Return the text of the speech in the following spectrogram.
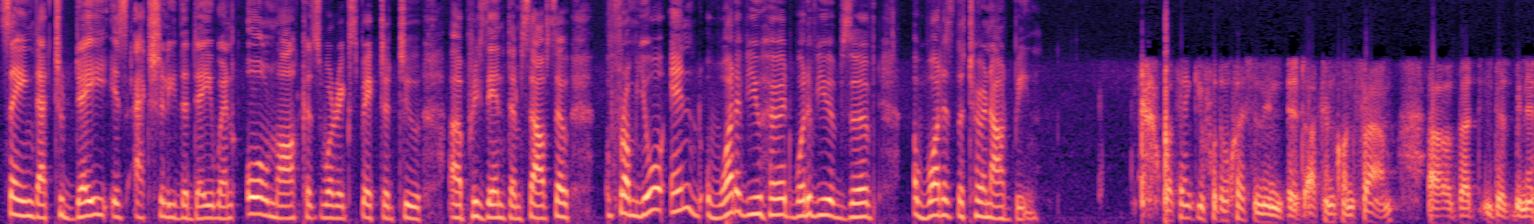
saying that today is actually the day when all markers were expected to uh, present themselves. So, from your end, what have you heard? What have you observed? What has the turnout been? Thank you for the question. Indeed, I can confirm uh, that it has been a,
